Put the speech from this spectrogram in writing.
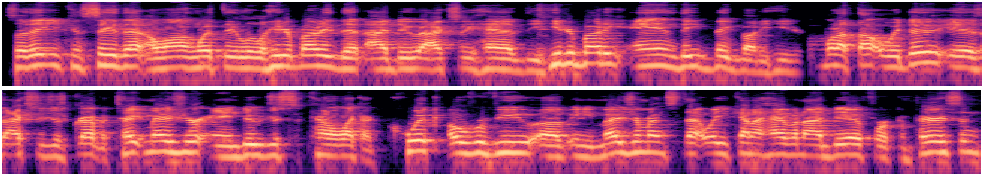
So that you can see that along with the little heater buddy that I do actually have the heater buddy and the big buddy heater. What I thought we'd do is actually just grab a tape measure and do just kind of like a quick overview of any measurements. That way you kind of have an idea for comparison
